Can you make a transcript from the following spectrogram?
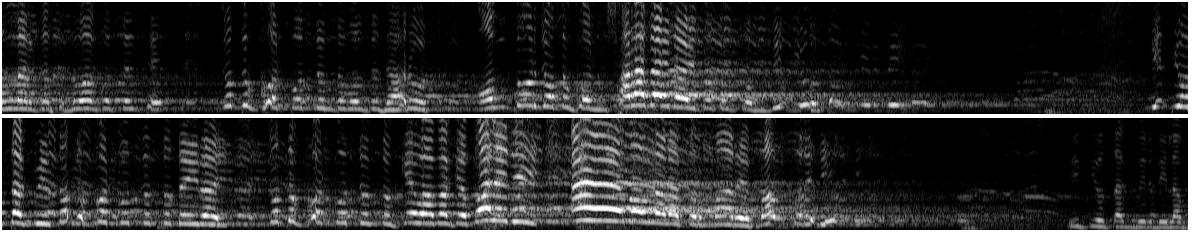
আল্লাহর কাছে দোয়া করতেছে। যতক্ষণ পর্যন্ত বলতেছে, হারুন, অন্তর যতক্ষণ সারা দেয় নাই, ততক্ষণ দ্বিতীয় তাকবির দেয় নাই। দ্বিতীয় তাকবির ততক্ষণ পর্যন্ত দেই নাই, যতক্ষণ পর্যন্ত কেউ আমাকে বলেনি, "এ মাওলানা তোর মারে মাফ করে দিয়েছি। দ্বিতীয় তাকবির দিলাম।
